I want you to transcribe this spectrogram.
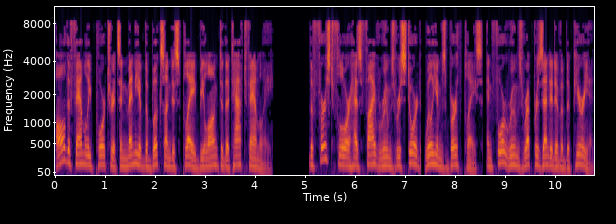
All the family portraits and many of the books on display belong to the Taft family. The first floor has five rooms restored, William's birthplace, and four rooms representative of the period.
